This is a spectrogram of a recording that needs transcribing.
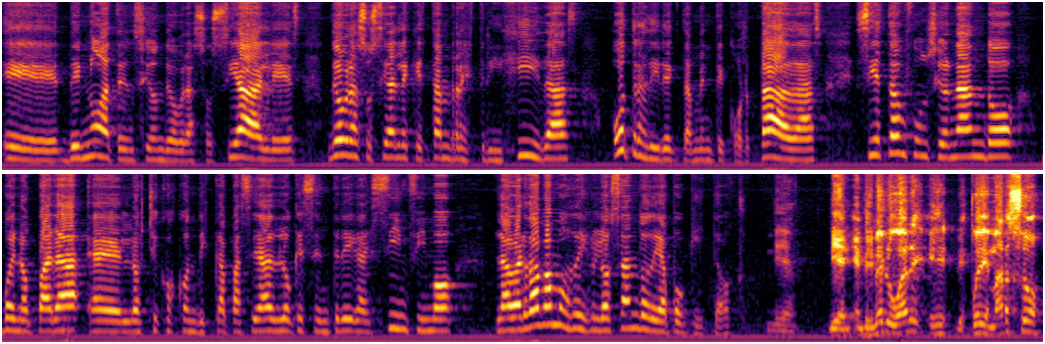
eh, de no atención de obras sociales, de obras sociales que están restringidas, otras directamente cortadas, si están funcionando, bueno, para eh, los chicos con discapacidad lo que se entrega es ínfimo. La verdad vamos desglosando de a poquito. Bien, bien. En primer lugar, después de marzo,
